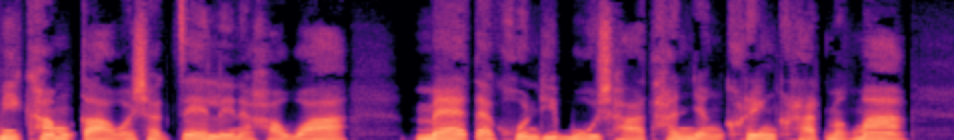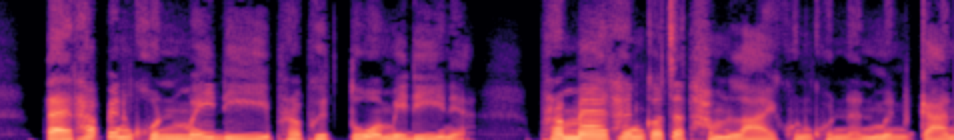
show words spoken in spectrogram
มีคำกล่าวว่าชัดเจนเลยนะคะว่า แม้แต่คนที่บูชาท่านอย่างเคร่งครัดมากๆ แต่ถ้าเป็นคนไม่ดีประพฤติตัวไม่ดีเนี่ย พระแม่ท่านก็จะทำลายคนคนนั้นเหมือนกัน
